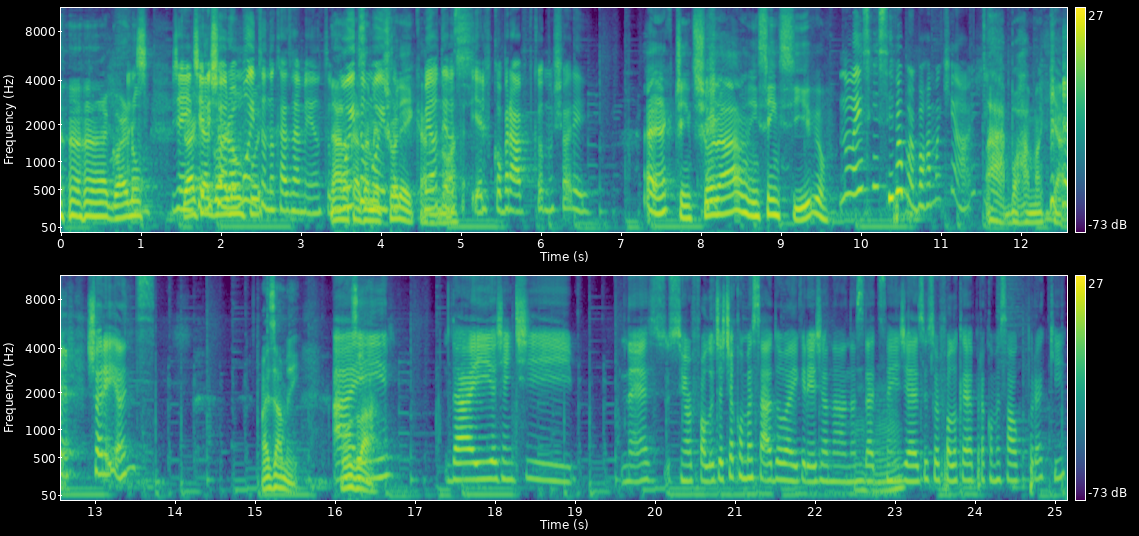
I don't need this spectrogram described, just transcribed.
agora não. Gente, ele chorou não foi. muito no casamento. Ah, no muito, casamento muito. chorei, cara, Meu Deus. nossa. E ele ficou bravo porque eu não chorei. É, tinha que chorar, insensível. Não é insensível, amor. Borra a maquiagem. Ah, borrar maquiagem. Chorei antes. Mas amém. Vamos lá. Aí, daí a gente, né, o senhor falou, já tinha começado a igreja na, na cidade Uhum. de São Gésio, o senhor falou que era para começar algo por aqui.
